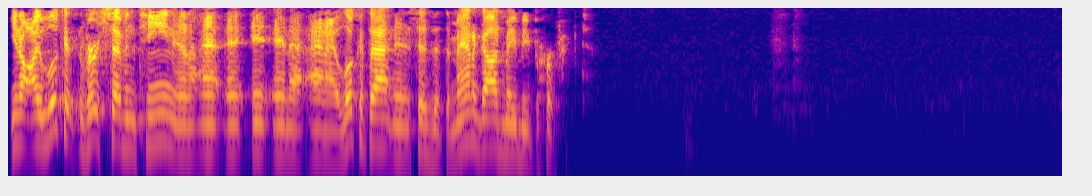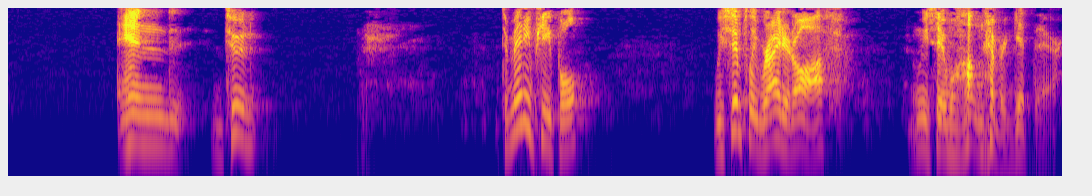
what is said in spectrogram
You know, I look at verse 17 and I, and, and, and I look at that and it says that the man of God may be perfect. And to, to many people, we simply write it off and we say, well, I'll never get there.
